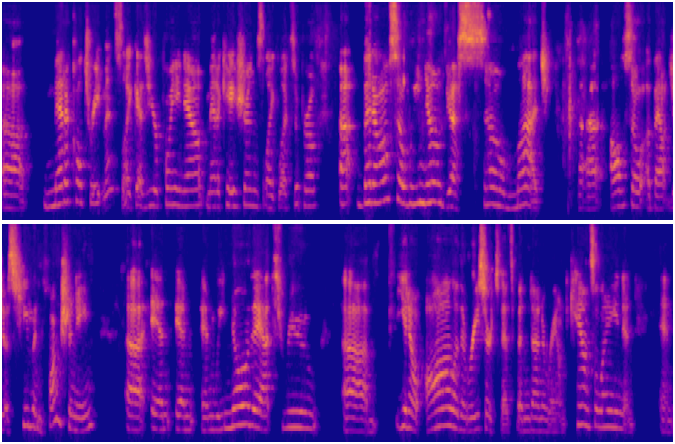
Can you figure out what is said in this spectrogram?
uh, medical treatments, like as you're pointing out, medications like Lexapro, uh, but also we know just so much uh, also about just human functioning, uh, and and and we know that through um, you know all of the research that's been done around counseling and and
